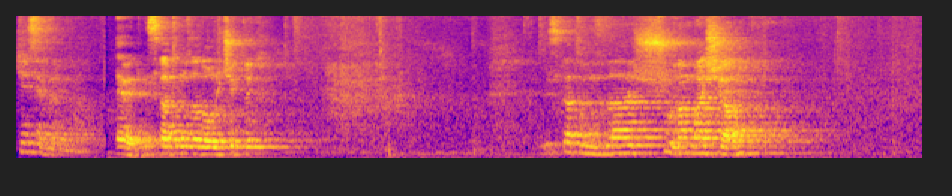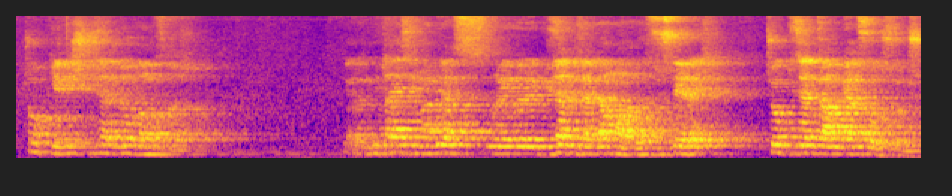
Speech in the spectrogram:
Kesin Evet, üst katımıza doğru çıktık. Üst katımızda şuradan başlayalım. Çok geniş, güzel bir odamız var. Yani müteahhit biraz burayı böyle güzel güzel lambalarla süsleyerek çok güzel bir ambiyans oluşturmuş.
